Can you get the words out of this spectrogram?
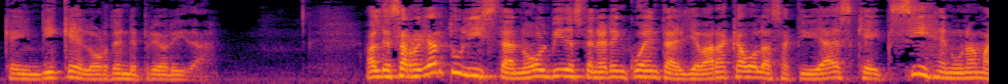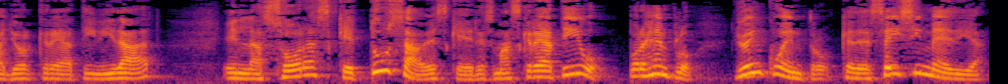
que indique el orden de prioridad. Al desarrollar tu lista, no olvides tener en cuenta el llevar a cabo las actividades que exigen una mayor creatividad en las horas que tú sabes que eres más creativo. Por ejemplo, yo encuentro que de seis y media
